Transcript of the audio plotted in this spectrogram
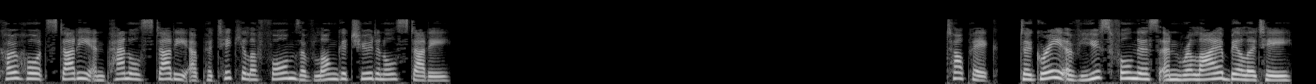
Cohort study and panel study are particular forms of longitudinal study. Topic: Degree of usefulness and reliability.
